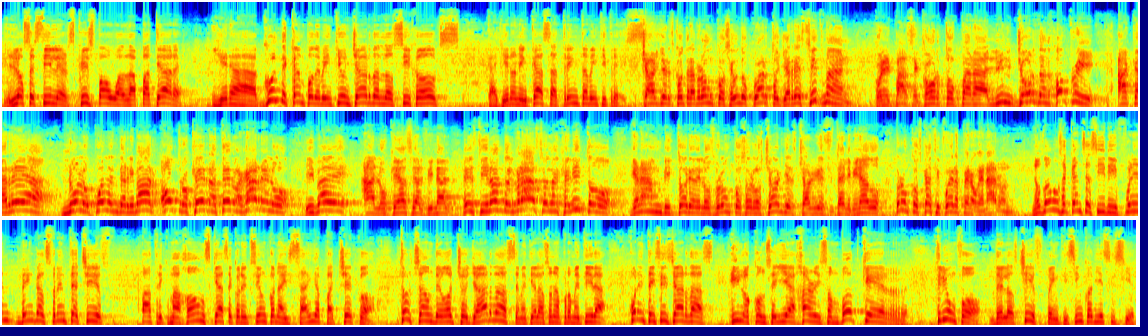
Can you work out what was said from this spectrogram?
los Steelers. Chris Powell a patear. Y era gol de campo de 21 yardas los Seahawks. Cayeron en casa 30-23. Chargers contra Broncos, segundo cuarto, Jared Sidman con el pase corto para Lil Jordan Humphrey. Acarrea, no lo pueden derribar. Otro que ratero, agárrelo. Y va a lo que hace al final, estirando el brazo el angelito. Gran victoria de los Broncos sobre los Chargers. Chargers está eliminado. Broncos casi fuera, pero ganaron. Nos vamos a Kansas City. Bengals frente a Chiefs. Patrick Mahomes que hace conexión con Isaiah Pacheco. Touchdown de 8 yardas, se metía a la zona prometida, 46 yardas y lo conseguía Harrison Butker. Triunfo de los Chiefs 25 a 17.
